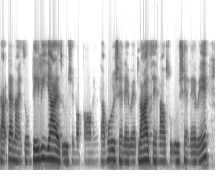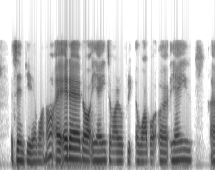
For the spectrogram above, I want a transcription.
ဒါအတက်နိုင်ဆုံး daily ရတယ်ဆိုလို့ရှင်တော့ကောင်းတယ်ဒါမှမဟုတ်လို့ရှင်လည်းပဲလစဉ်လောက်ဆိုလို့ရှင်လည်းပဲအဆင်ပြေတယ်ပေါ့နော်အဲအဲ့တဲ့တော့အရင်ကြီးကျမတို့ဟိုပါပေါ့အရင်ကြီးအဲ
